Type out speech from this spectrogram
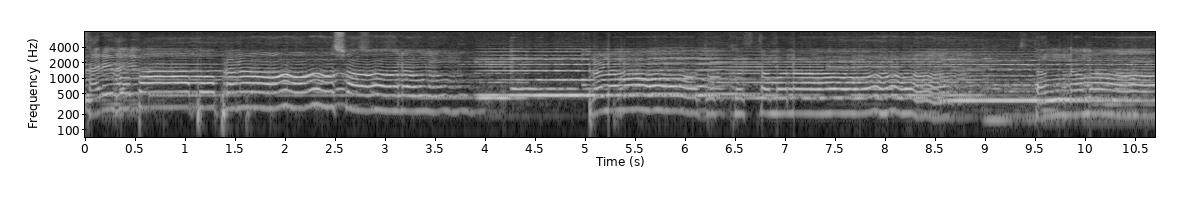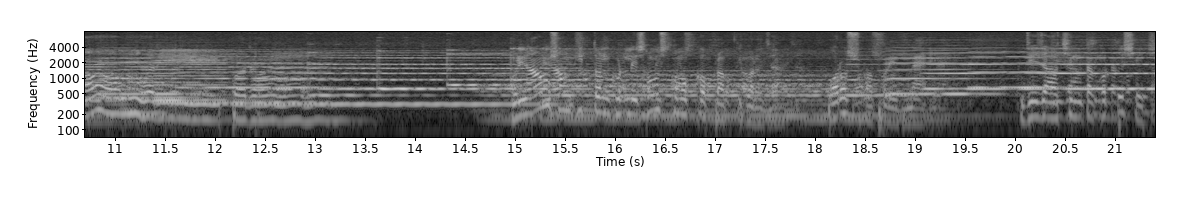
সর্ব পাপ প্রণাশনম প্রণম দুঃখ স্তমনা সংকীর্তন করলে সমস্ত মক্ষ প্রাপ্তি করা যায় পাথরের ন্যায় যে যা চিন্তা করবে সেটা।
